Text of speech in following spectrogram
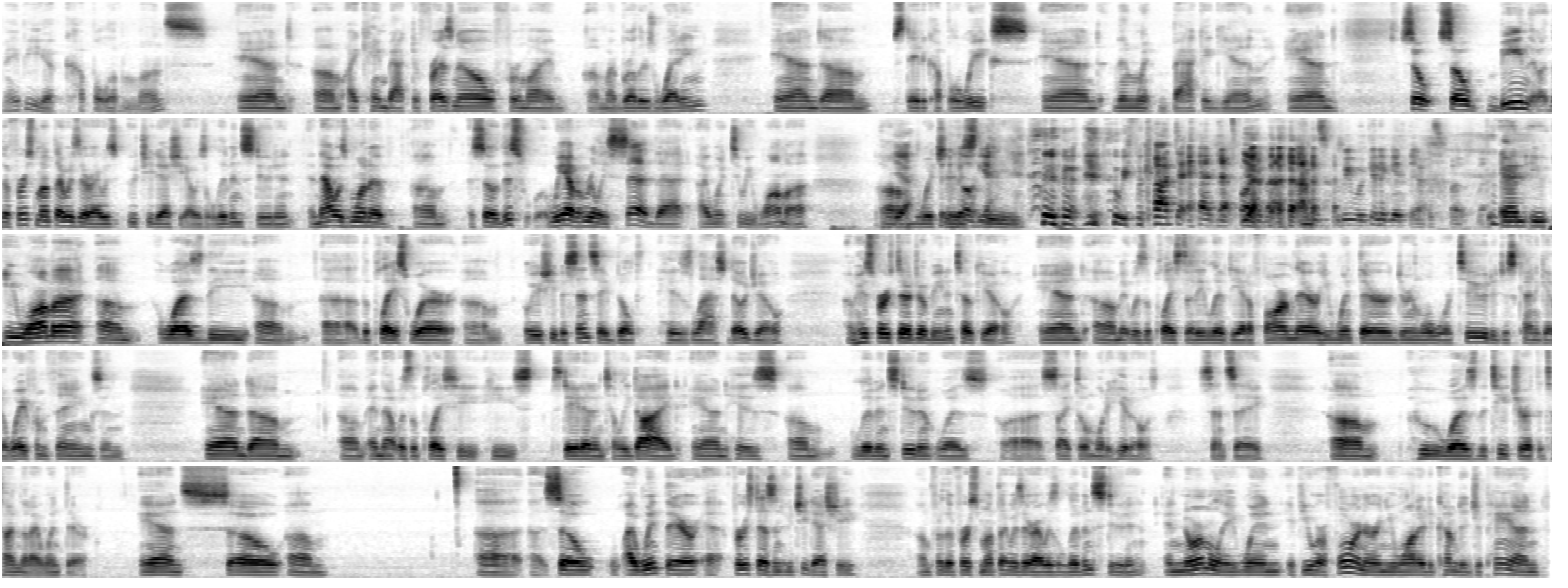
maybe a couple of months, and um, I came back to Fresno for my uh, my brother's wedding, and um, stayed a couple of weeks, and then went back again. And so so being the first month I was there, I was uchideshi. I was a live-in student, and that was one of um, so this we haven't really said that I went to Iwama um, Yeah. which is Oh, yeah. the we forgot to add that part Yeah. about was, we were gonna get there, I suppose. But. and I- Iwama um, was the um, uh, the place where um, Ueshiba Sensei built his last dojo. Um, his first dojo being in Tokyo, and um, it was a place that he lived. He had a farm there. He went there during World War II to just kind of get away from things, and and um, um, and that was the place he he stayed at until he died. And his um, live-in student was uh, Saito Morihiro Sensei, who was the teacher at the time that I went there. And so, um, uh, uh, so I went there at first as an uchideshi. Um, for the first month I was there, I was a live-in student. And normally, when if you were a foreigner and you wanted to come to Japan,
